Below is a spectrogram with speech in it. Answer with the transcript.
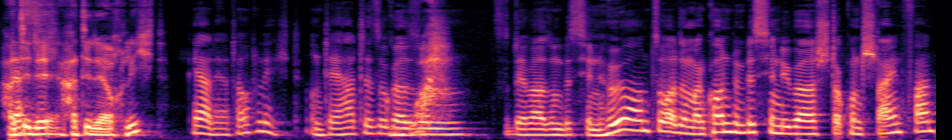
Hatte, der, hatte der auch Licht? ja, der hatte auch Licht und der hatte sogar so Wow. ein so der war so ein bisschen höher und so, also man konnte ein bisschen über Stock und Stein fahren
